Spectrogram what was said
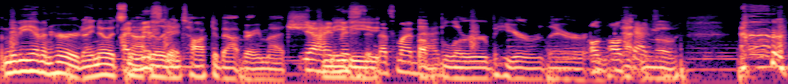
maybe you haven't heard. I know it's I not really been talked about very much. Yeah, I missed it. That's my bad. A blurb here or there. I'll- I'll at catch most.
